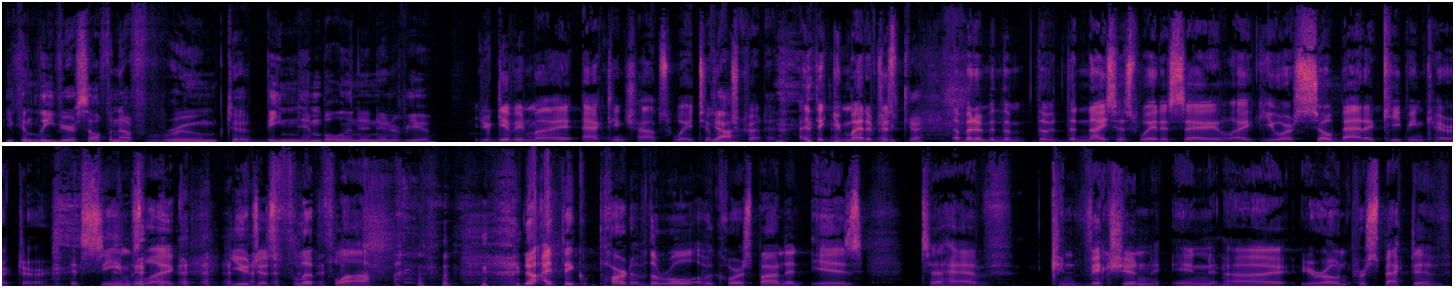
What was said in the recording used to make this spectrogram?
you can leave yourself enough room to be nimble in an interview? You're giving my acting chops way too Yeah? much credit. I think you might have just Okay. that might have been the, the the nicest way to say like you are so bad at keeping character. It seems like you just flip flop. no, I think part of the role of a correspondent is to have conviction in Mm-hmm. uh, your own perspective,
